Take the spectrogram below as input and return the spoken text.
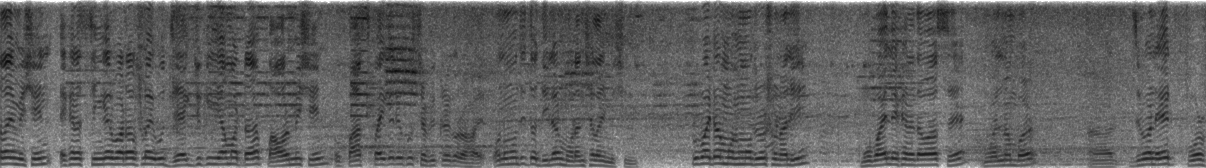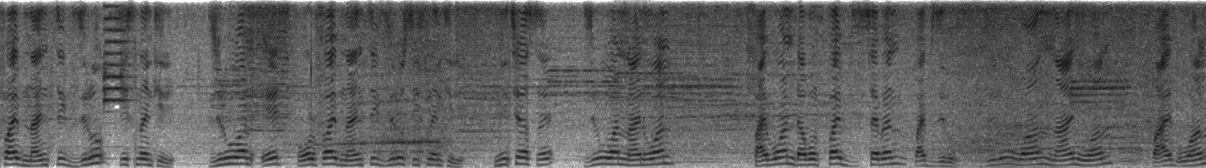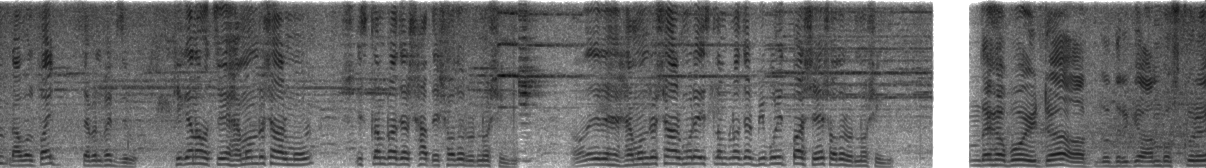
Machine এখানে single butterfly ও Jack ঝুঁকি ইয়ামাটা power machine ও পাঁচ পাইকারি খুচরা বিক্রয় করা হয়। অনুমোদিত ডিলার মডার্ন সেলাই machine provider Mohammad Sonali mobile এখানে দেওয়া আছে mobile number zero one eight four five nine nine eight five nine nine নিচে আছে zero one nine one five one double five seven five zero zero one nine one five one double five seven five zero ঠিকানা হচ্ছে হেমন্ত মোড়, ইসলাম প্লাজার সাথে সদর road আমাদের হেমন্ত শাহর মোড়ে ইসলাম প্লাজার বিপরীত পাশে সদর নরসিংদী। দেখাবো এটা আপনাদেরকে আনবক্স করে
